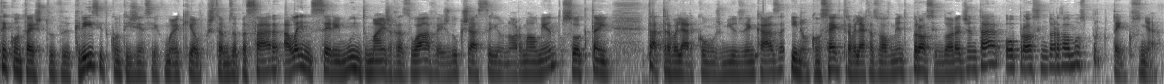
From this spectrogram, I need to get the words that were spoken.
Tem contexto de crise e de contingência como é aquele que estamos a passar, além de serem muito mais razoáveis do que já seriam normalmente, a pessoa que tem está a trabalhar com os miúdos em casa e não consegue trabalhar razoavelmente próximo da hora de jantar ou próximo da hora de almoço porque tem que cozinhar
